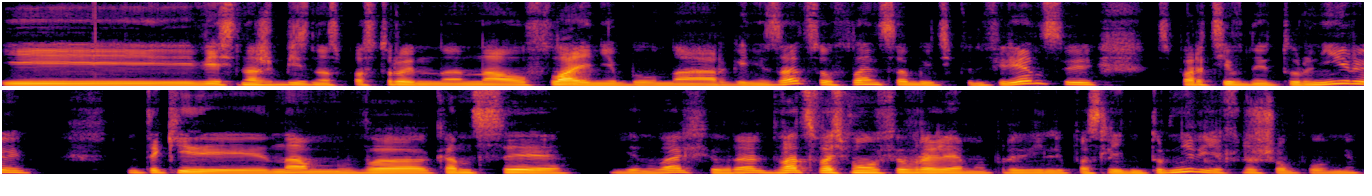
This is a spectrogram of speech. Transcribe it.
и весь наш бизнес построен на, на офлайне был, на организацию офлайн событий, конференции, спортивные турниры. Такие нам в конце январь, февраль. 28 февраля мы провели последний турнир, я хорошо помню.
